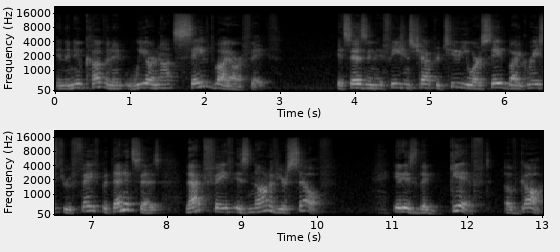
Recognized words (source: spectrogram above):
in the new covenant, we are not saved by our faith. It says in Ephesians chapter 2, you are saved by grace through faith, but then it says that faith is not of yourself, it is the gift of God.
